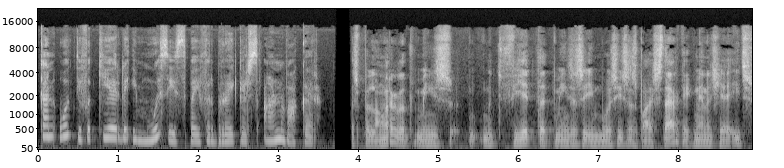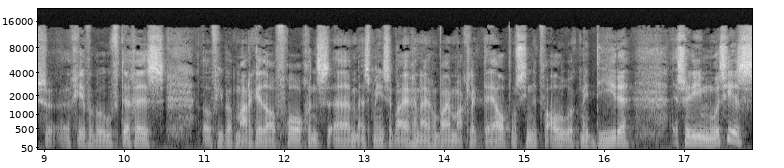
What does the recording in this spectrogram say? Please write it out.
kan ook die verkeerde emosies by verbruikers aanwakker. Is belangrik dat mense moet weet dat mense se emosies is baie sterk. Ek meen as jy iets gee vir behoeftiges of jy bemark dit daar volgens um, is mense baie geneig om baie maklik te help. Ons sien dit veral ook met diere. So die emosie is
